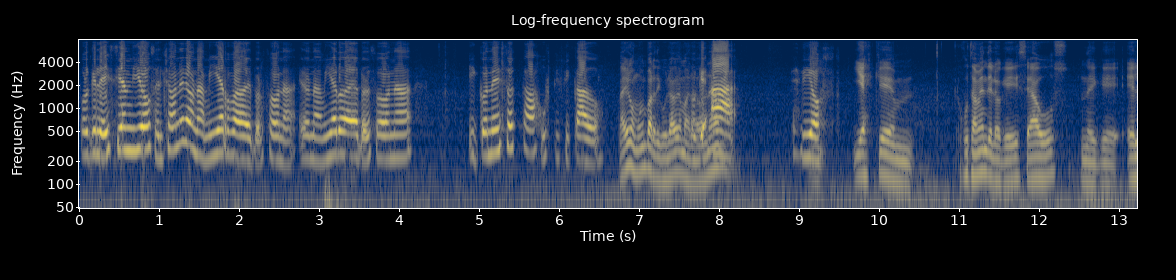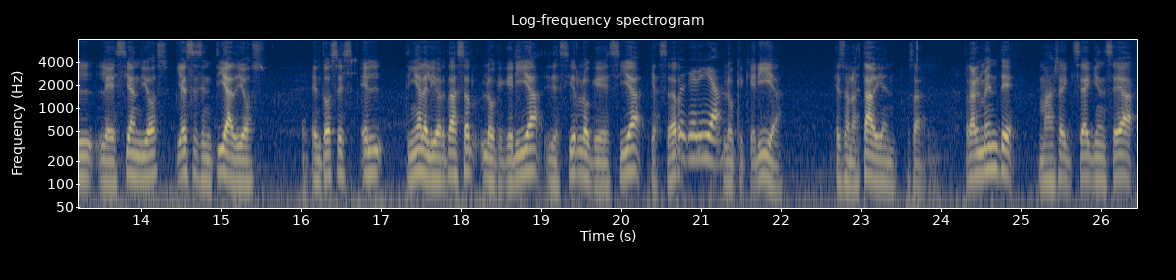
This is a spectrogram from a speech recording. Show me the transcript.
porque le decían Dios, el chabón era una mierda de persona, era una mierda de persona, y con eso estaba justificado, Algo muy particular de porque, Maradona. ah, es Dios. Y es que mm, justamente lo que dice Agus, de que él le decían Dios y él se sentía Dios. Entonces él tenía la libertad de hacer lo que quería y decir lo que decía y Lo que hacer quería. lo que quería. Eso no está bien. O sea, realmente, más allá de que sea quien sea,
